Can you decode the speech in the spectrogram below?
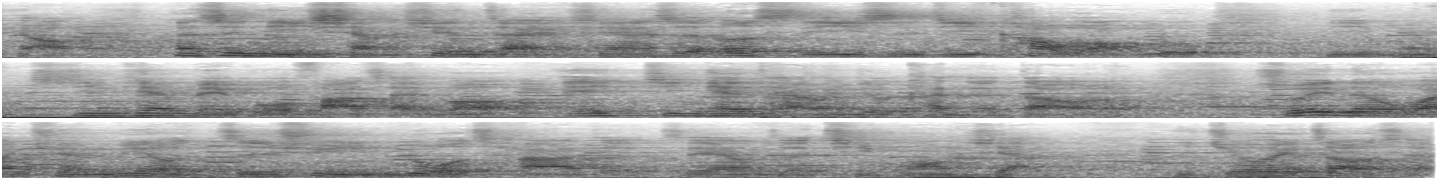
票。但是你想，现在现在是二十一世纪，靠网络，你今天美国发财报，哎，今天台湾就看得到了。所以呢，完全没有资讯落差的这样的情况下，你就会造成。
